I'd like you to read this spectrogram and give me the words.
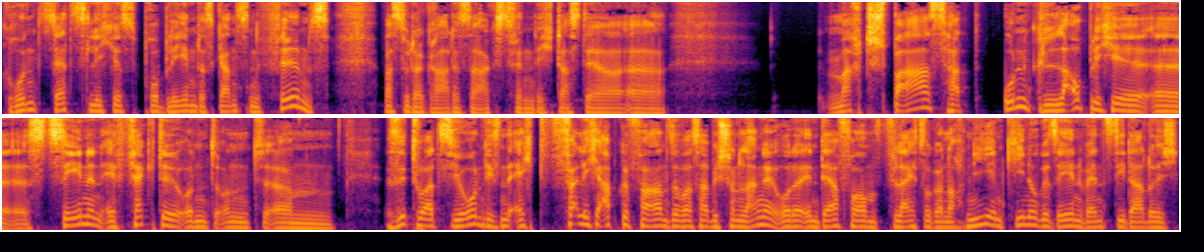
grundsätzliches Problem des ganzen Films, was du da gerade sagst, finde ich, dass der äh, macht Spaß, hat unglaubliche äh, Szenen, Effekte und und ähm, Situationen, die sind echt völlig abgefahren. Sowas habe ich schon lange oder in der Form vielleicht sogar noch nie im Kino gesehen, wenn es die dadurch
